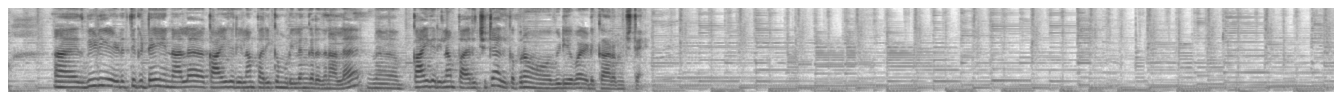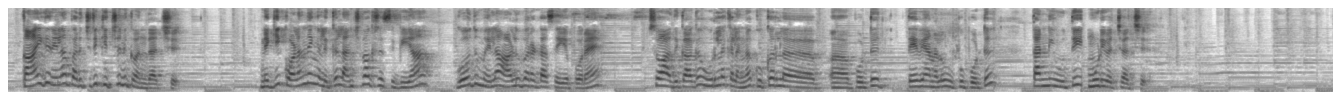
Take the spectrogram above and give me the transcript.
வீடியோ எடுத்துக்கிட்டே என்னால் காய்கறிலாம் பறிக்க முடியலங்கிறதுனால காய்கறிலாம் பறிச்சுட்டு அதுக்கப்புறம் வீடியோவாக எடுக்க ஆரம்பிச்சிட்டேன். காய்கறிலாம் பறிச்சுட்டு கிச்சனுக்கு வந்தாச்சு. இன்னைக்கு குழந்தைங்களுக்கு லஞ்ச் பாக்ஸ் ரெசிபியாக கோதுமையில் ஆலு பரோட்டா செய்ய போகிறேன் ஸோ அதுக்காக உருளைக்கிழங்க குக்கரில் போட்டு தேவையான அளவு உப்பு போட்டு தண்ணி ஊற்றி மூடி வச்சாச்சு.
